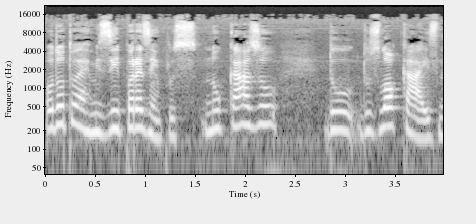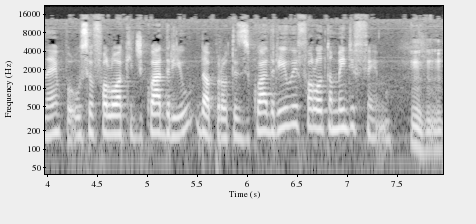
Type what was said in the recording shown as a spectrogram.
O doutor Hermes, e por exemplo, no caso do, dos locais, né? O senhor falou aqui de quadril, da prótese quadril e falou também de fêmur. Uhum.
